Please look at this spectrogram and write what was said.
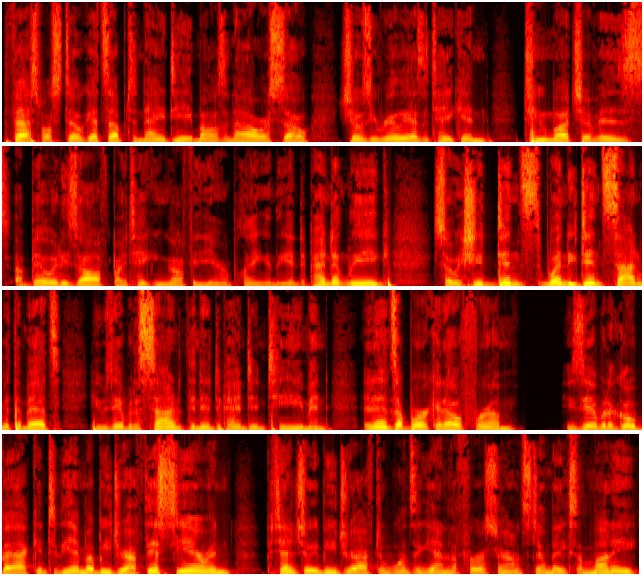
Fastball still gets up to 98 miles an hour, so shows he really hasn't taken too much of his abilities off by taking off a year and playing in the independent league. So he didn't when he didn't sign with the Mets, he was able to sign with an independent team, and it ends up working out for him. He's able to go back into the MLB draft this year and potentially be drafted once again in the first round and still make some money.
